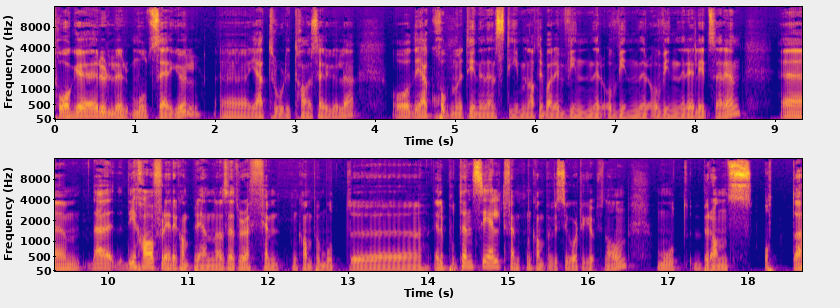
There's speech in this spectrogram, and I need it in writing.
Toget ruller mot seriegull. Eh, jeg tror de tar seriegullet. Og de er kommet inn i den stimen at de bare vinner og vinner og vinner i Eliteserien. Eh, det er, de har flere kamper igjen. Altså jeg tror det er 15 kamper mot eh, Eller potensielt 15 kamper hvis de går til cupfinalen, mot Branns 8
